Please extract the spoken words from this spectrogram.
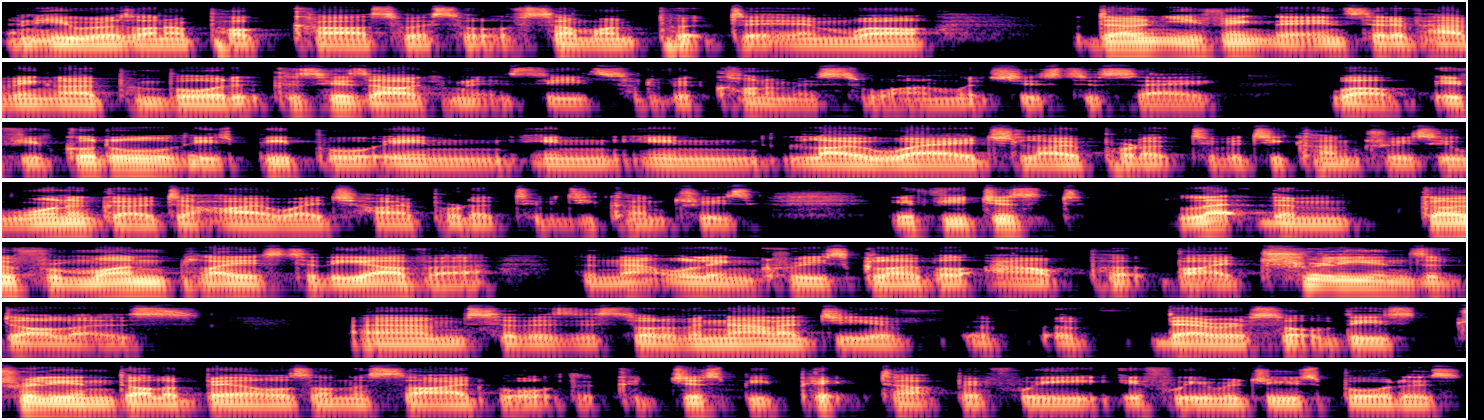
And he was on a podcast where sort of someone put to him, well don't you think that instead of having open border, because his argument is the sort of economist one, which is to say, well, if you've got all these people in in in low wage, low productivity countries who want to go to high wage, high productivity countries, if you just let them go from one place to the other, then that will increase global output by trillions of dollars. Um, so there's this sort of analogy of, of, of, there are sort of these trillion dollar bills on the sidewalk that could just be picked up if we if we reduce borders.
